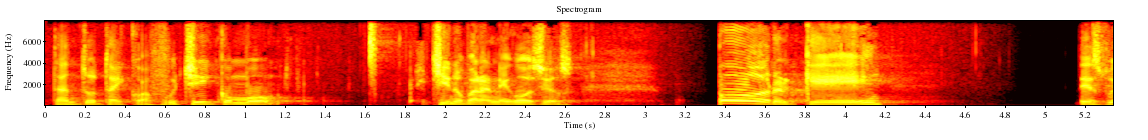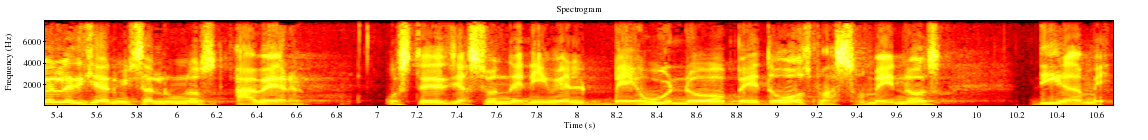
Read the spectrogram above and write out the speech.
tanto Taiko Fuchi como Chino para Negocios? Porque después le dije a mis alumnos, a ver, ustedes ya son de nivel B1, B2 más o menos, dígame,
